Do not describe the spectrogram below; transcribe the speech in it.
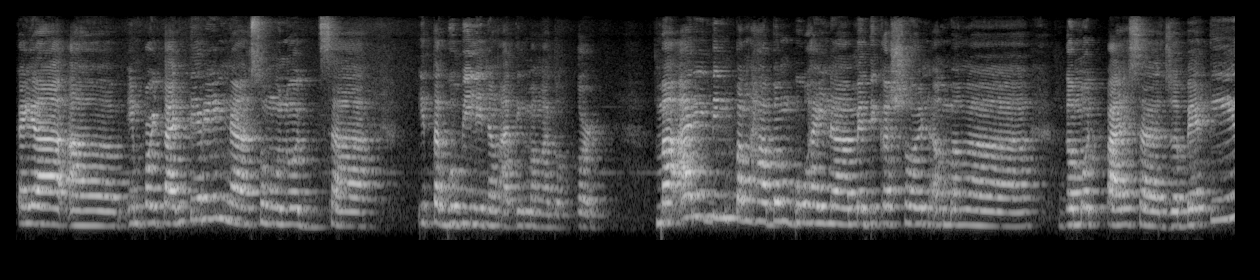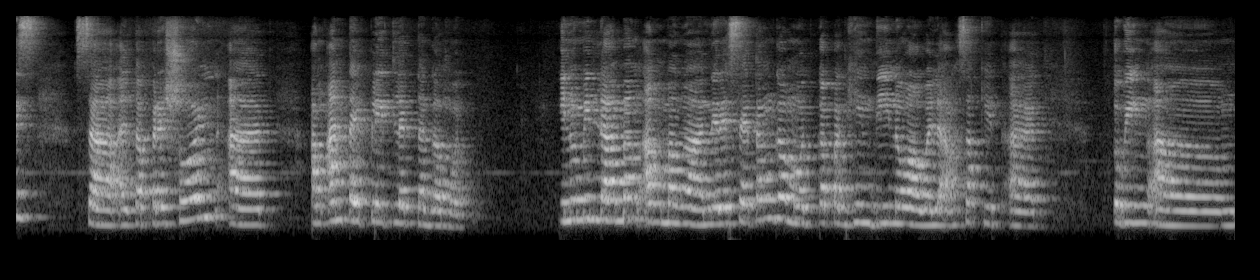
Kaya ah, importante rin na sumunod sa itagubili ng ating mga doktor. Maari ding panghabang buhay na medikasyon ang mga gamot para sa diabetes, sa alta presyon at ang antiplatelet na gamot. Inumin lamang ang mga niresetang gamot kapag hindi nawawala ang sakit at tuwing um,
